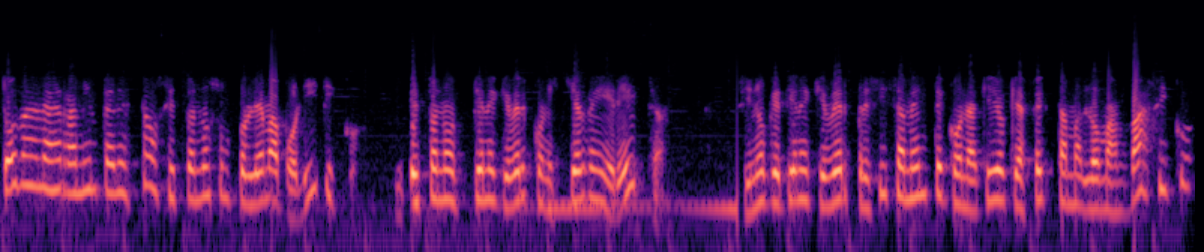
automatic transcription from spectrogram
todas las herramientas del Estado, si esto no es un problema político, esto no tiene que ver con izquierda y derecha, sino que tiene que ver precisamente con aquello que afecta lo más básico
